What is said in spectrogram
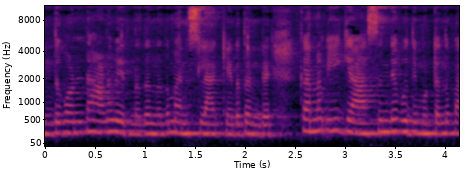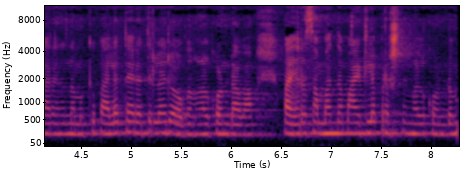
എന്തുകൊണ്ടാണ് വരുന്നത് എന്നത് മനസ്സിലാക്കേണ്ടതുണ്ട്. കാരണം ഈ ഗ്യാസിന്റെ ബുദ്ധിമുട്ടെന്ന് പറയുന്നത് നമുക്ക് പലതരത്തിലുള്ള രോഗങ്ങൾ കൊണ്ടാവാം. വയറ് സംബന്ധമായിട്ടുള്ള പ്രശ്നങ്ങൾ കൊണ്ടും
